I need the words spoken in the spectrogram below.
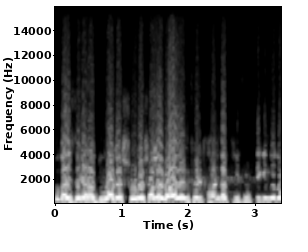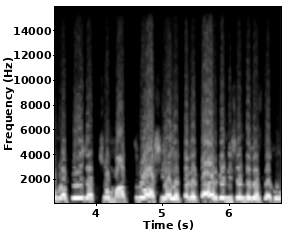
তো দু সালে Royal Enfield Thunder three fifty কিন্তু তোমরা পেয়ে যাচ্ছ মাত্র আশি হাজার টাকা। টায়ার কন্ডিশনটা জাস্ট দেখো।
